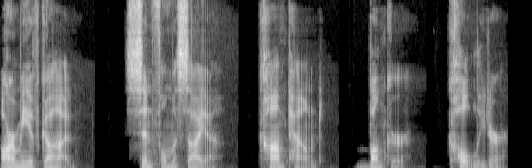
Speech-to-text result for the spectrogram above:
Army of God, Sinful Messiah, Compound, Bunker, Cult Leader.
